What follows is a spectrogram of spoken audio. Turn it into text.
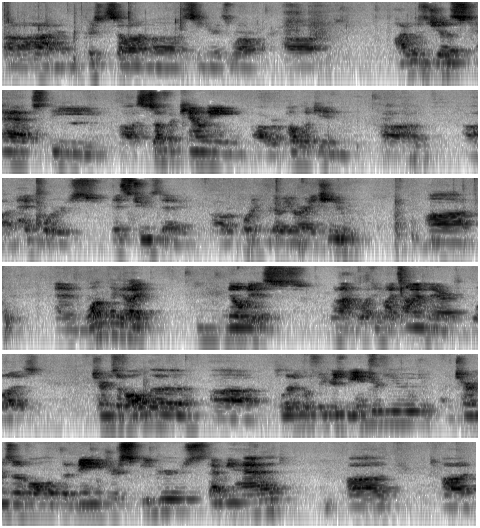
Uh, hi, I'm Chris Casella, I'm a senior as well. Uh, I was just at the uh, Suffolk County uh, Republican uh, uh, headquarters this Tuesday, uh, reporting for WRHU. Uh, and one thing that I noticed when I, in my time there was in terms of all the uh, political figures we interviewed, in terms of all of the major speakers that we had, uh, uh,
